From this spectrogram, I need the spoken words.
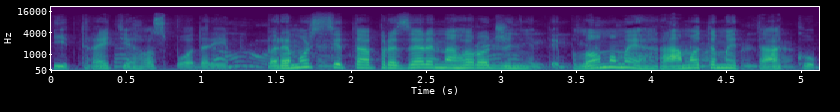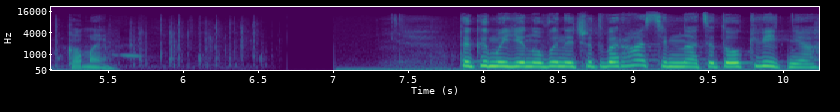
і третє господарі. Переможці та призери нагороджені дипломами, грамотами та кубками. Такими є новини четверга, 17 квітня.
